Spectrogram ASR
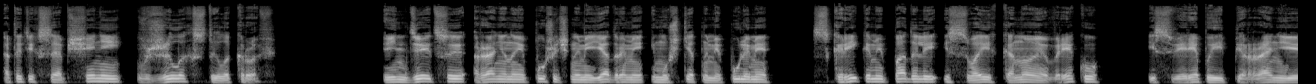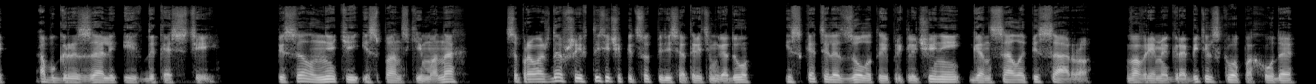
От этих сообщений в жилах стыла кровь. Индейцы, раненые пушечными ядрами и мушкетными пулями, с криками падали из своих каноэ в реку, и свирепые пираньи обгрызали их до костей. Писал некий испанский монах, сопровождавший в 1553 году искателя золота и приключений Гонсало Писарро во время грабительского похода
